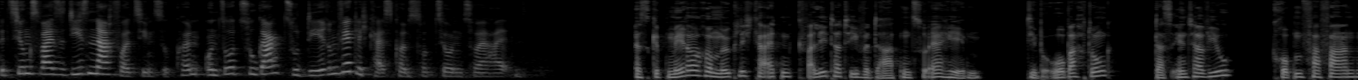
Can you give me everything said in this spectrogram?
bzw. diesen nachvollziehen zu können und so Zugang zu deren Wirklichkeitskonstruktionen zu erhalten. Es gibt mehrere Möglichkeiten, qualitative Daten zu erheben. Die Beobachtung, das Interview Gruppenverfahren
